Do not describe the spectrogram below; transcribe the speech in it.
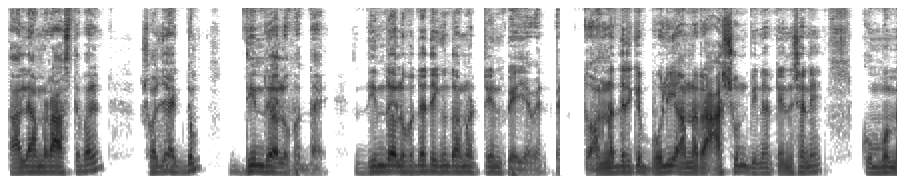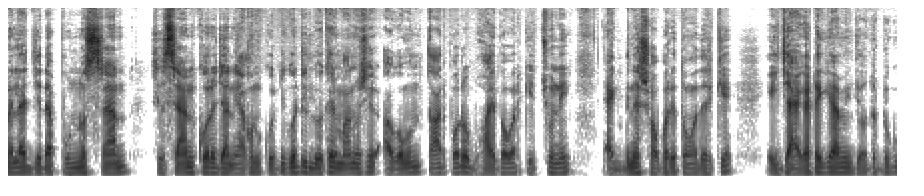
তাহলে আপনারা আসতে পারেন সোজা একদম দীনদয়াল উপাধ্যায়। দীনদয়াল উপাধ্যায় থেকে কিন্তু আপনারা ট্রেন পেয়ে যাবেন। তো আপনাদেরকে বলি, আপনারা আসুন বিনা টেনশানে কুম্ভ মেলার যেটা পূর্ণ স্নান সে স্নান করে যান। এখন কোটি কোটি লোকের মানুষের আগমন, তারপরও ভয় পাওয়ার কিচ্ছু নেই। একদিনের সফরে তোমাদেরকে এই জায়গাটাকে আমি যতটুকু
